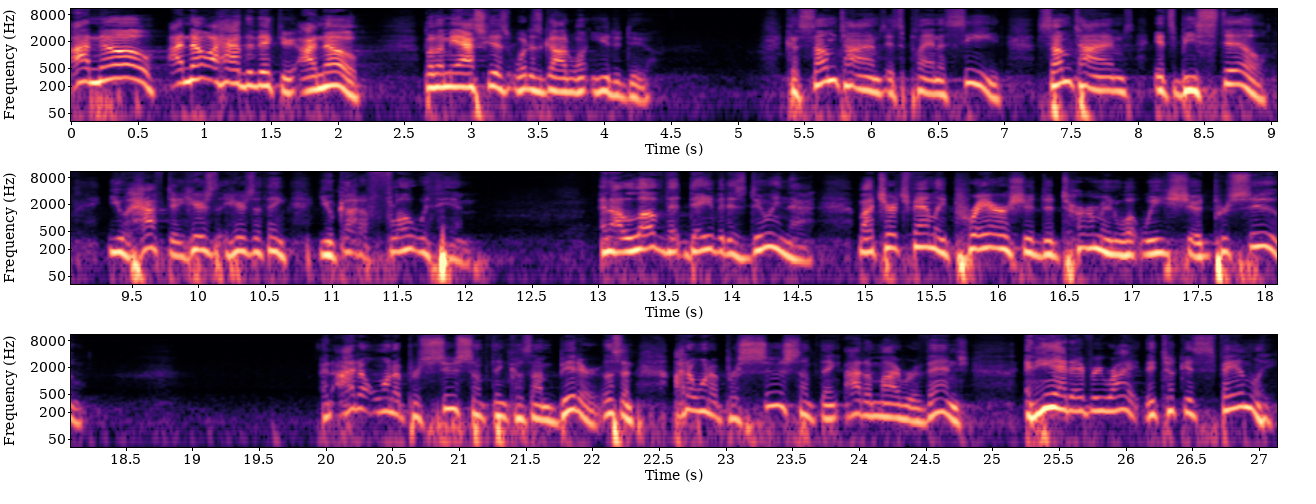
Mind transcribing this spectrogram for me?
I know, I know I have the victory. I know. But let me ask you this what does God want you to do? Because sometimes it's plant a seed, sometimes it's be still. You have to, here's, here's the thing you got to flow with Him. And I love that David is doing that. My church family, prayer should determine what we should pursue. And I don't want to pursue something because I'm bitter. Listen, I don't want to pursue something out of my revenge. And he had every right. They took his family.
